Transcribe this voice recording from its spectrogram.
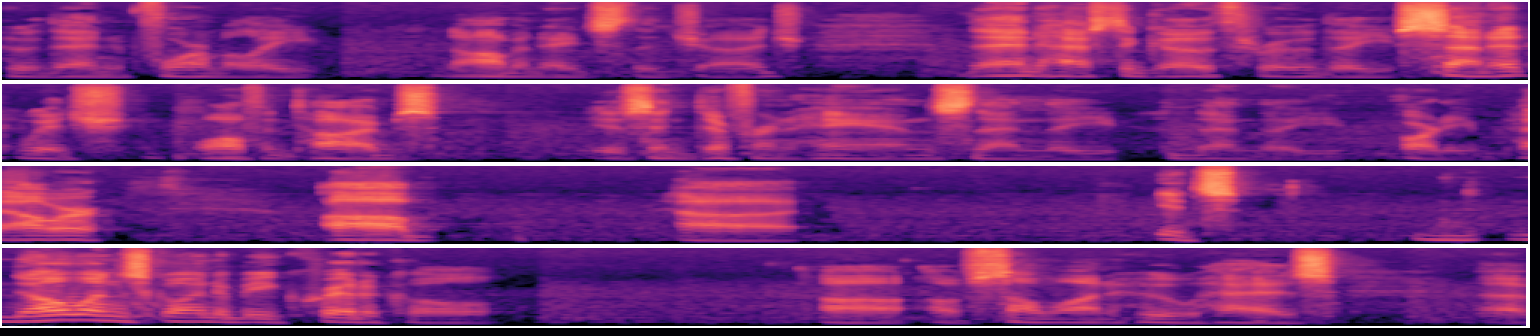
who then formally nominates the judge, then has to go through the Senate, which oftentimes is in different hands than the, than the party in power. Um, uh, it's no one's going to be critical uh, of someone who has uh,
